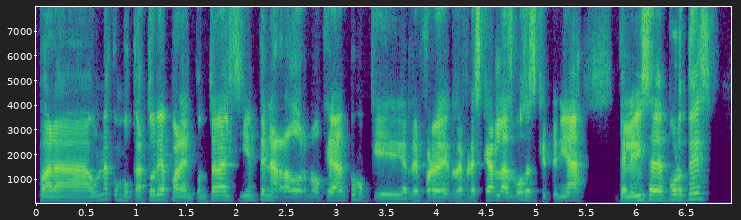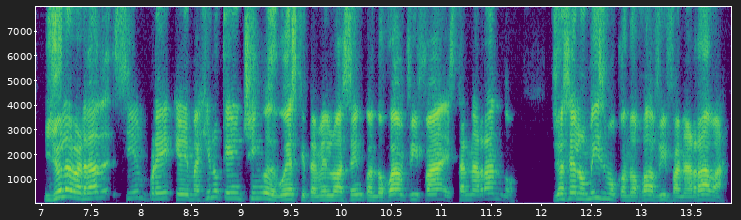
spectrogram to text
para una convocatoria para encontrar al siguiente narrador, ¿no? Que eran como que refrescar las voces que tenía Televisa Deportes y yo la verdad siempre, que me imagino que hay un chingo de güeyes que también lo hacen, cuando juegan FIFA están narrando. Yo hacía lo mismo cuando jugaba FIFA, narraba.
